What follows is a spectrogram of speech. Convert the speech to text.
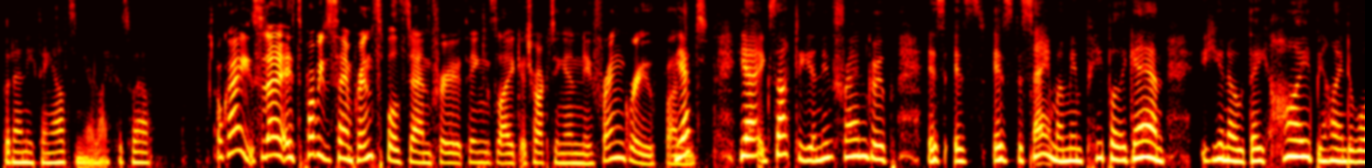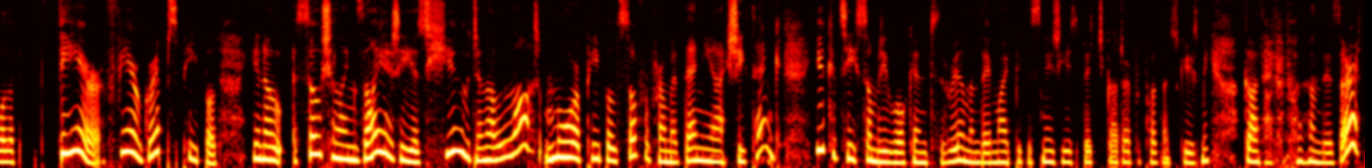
but anything else in your life as well. Okay, so then it's probably the same principles then for things like attracting a new friend group and yeah, yeah, exactly. A new friend group is is is the same. I mean, people again, you know, they hide behind a wall of fear. Fear grips people. You know, social anxiety is huge, and a lot more people suffer from it than you actually think. You could see somebody walk into the room and they might be the snootiest bitch God ever put, on, excuse me, God ever put on this earth,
